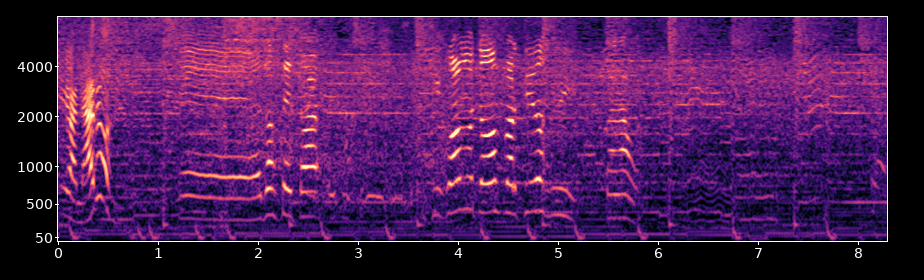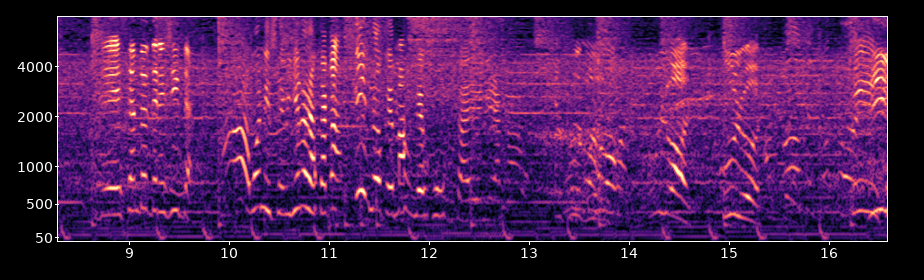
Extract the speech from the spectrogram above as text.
¿Qué ganaron? Eh, 12 ta- Si jugamos todos partidos, sí, ganamos. De Santa Teresita. Ah, bueno, y se vinieron hasta acá. ¿Qué es lo que más les gusta de venir acá? El fútbol. Fútbol, fútbol. Sí,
